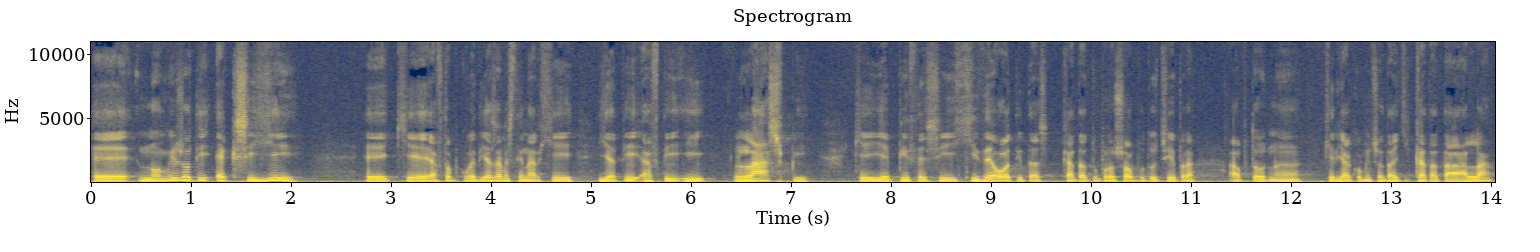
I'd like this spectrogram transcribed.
ε, νομίζω ότι εξηγεί ε, και αυτό που κουβεντιάζαμε στην αρχή γιατί αυτή η λάσπη και η επίθεση χιδεότητας κατά του προσώπου του Τσίπρα από τον ε, Κυριάκο Μητσοτάκη κατά τα άλλα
